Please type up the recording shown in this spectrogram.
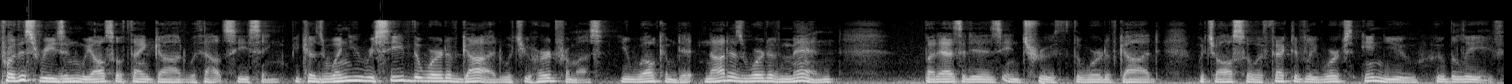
for this reason, we also thank God without ceasing, because when you received the word of God, which you heard from us, you welcomed it, not as word of men, but as it is in truth the word of God, which also effectively works in you who believe.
